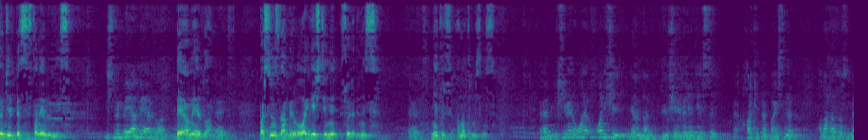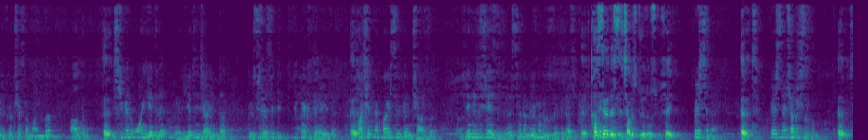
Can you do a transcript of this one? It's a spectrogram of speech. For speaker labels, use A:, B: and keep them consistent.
A: Öncelikle sizi tanıyabilir miyiz?
B: İsmim Beyami Erdoğan.
A: Beyami Erdoğan.
B: Evet,
A: Başınızdan bir olay geçtiğini söylediniz.
B: evet.
A: Nedir? Anlatır mısınız?
B: Efendim 2012 yılında Büyükşehir Belediyesi Halk Ekmek Bayisi'ni Allah razı olsun Melik Gökçek zamanında aldım.
A: Evet.
B: 2017'de 7. ayında e, süresi bit- bitmek üzereydi.
A: Evet.
B: Halk Ekmek Bayisi beni çağırdı. Yenileceğiz dediler. Sana memnunuz dediler.
A: Evet. Kaç senedir siz çalıştırıyordunuz büfeyi?
B: 5 sene.
A: Evet.
B: 5 sene çalıştırdım.
A: Evet.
